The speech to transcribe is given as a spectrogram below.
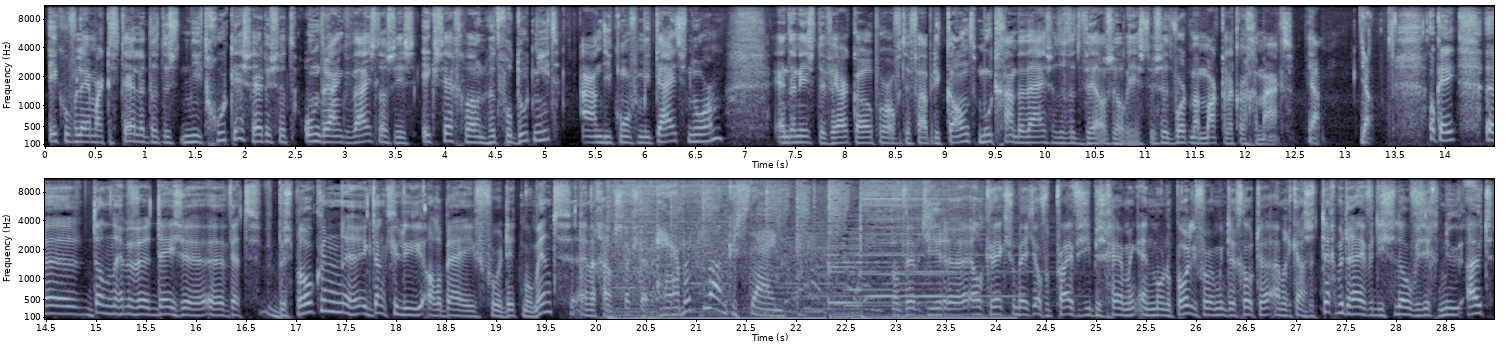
ik hoef alleen maar te stellen dat het dus niet goed is. Hè. Dus het omdraaiend bewijslast is. Ik zeg gewoon, het voldoet niet aan die conformiteitsnorm. En dan is de verkoper of de fabrikant moet gaan bewijzen dat het wel zo is. Dus het wordt maar makkelijker gemaakt. Ja. Ja, oké. eh, dan hebben we deze eh, wet besproken. Eh, ik dank jullie allebei voor dit moment. En we gaan straks verder. Herbert Blankenstein. Want we hebben het hier eh, elke week zo'n beetje over privacybescherming en monopolievorming. De grote Amerikaanse techbedrijven die sloven zich nu uit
